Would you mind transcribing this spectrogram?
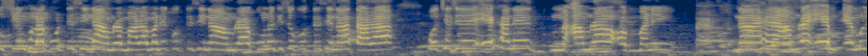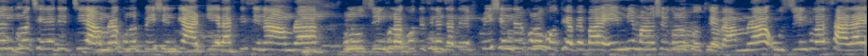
উশৃঙ্খলা করতেছি না, আমরা মারামারি করতেছি না, আমরা কোনো কিছু করতেছি না। তারা হচ্ছে যে এখানে আমরা মানে না হ্যাঁ আমরা অ্যাম্বুলেন্সগুলো ছেড়ে দিচ্ছি, আমরা কোনো পেশেন্টকে আটকিয়ে রাখতেছি না, আমরা কোনো উশৃঙ্খলা করতেছি না, যাতে পেশেন্টদের কোনো ক্ষতি হবে বা এমনি মানুষের কোনো ক্ষতি হবে। আমরা উশৃঙ্খলা ছাড়াই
